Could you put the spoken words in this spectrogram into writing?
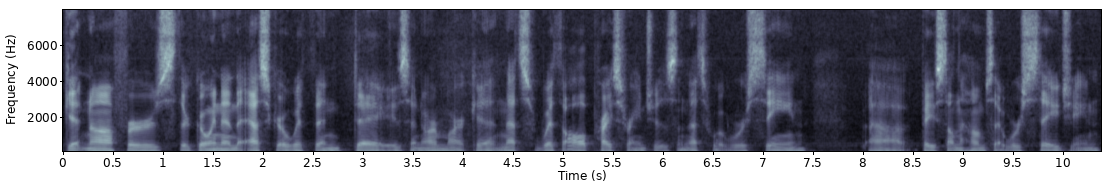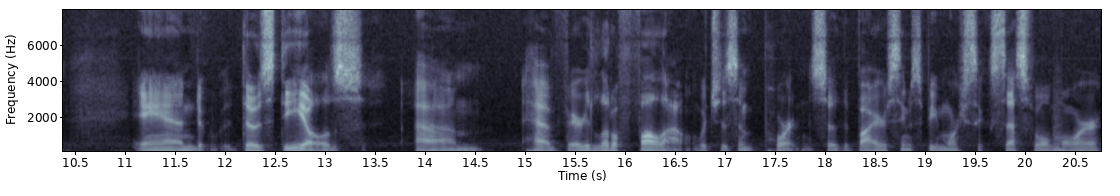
getting offers, they're going into escrow within days in our market, and that's with all price ranges, and that's what we're seeing uh, based on the homes that we're staging. And those deals um, have very little fallout, which is important. So the buyer seems to be more successful, more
